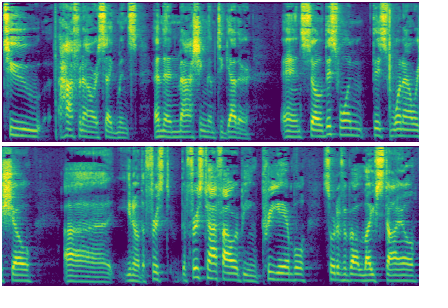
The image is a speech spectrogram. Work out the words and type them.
two half an hour segments and then mashing them together. And so this one, this one hour show, uh, you know, the first the first half hour being preamble, sort of about lifestyle,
